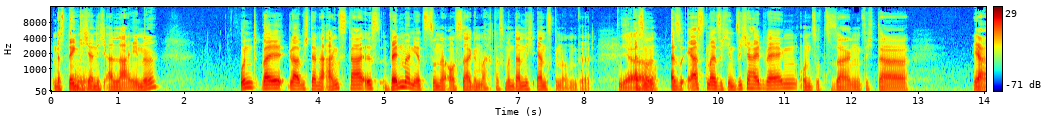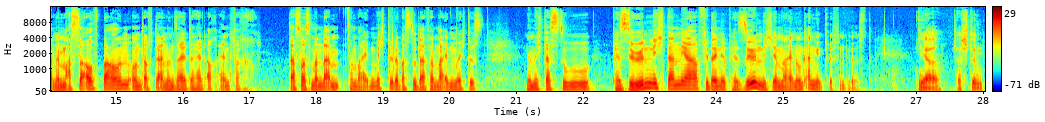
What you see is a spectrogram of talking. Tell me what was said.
Und das denke ja. ich ja nicht alleine, und weil, glaube ich, da eine Angst da ist, wenn man jetzt so eine Aussage macht, dass man dann nicht ernst genommen wird. Ja. Also, also erstmal sich in Sicherheit wägen und sozusagen sich da ja eine Masse aufbauen und auf der anderen Seite halt auch einfach das, was man da vermeiden möchte oder was du da vermeiden möchtest, nämlich dass du persönlich dann ja für deine persönliche Meinung angegriffen wirst. Ja, das stimmt.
